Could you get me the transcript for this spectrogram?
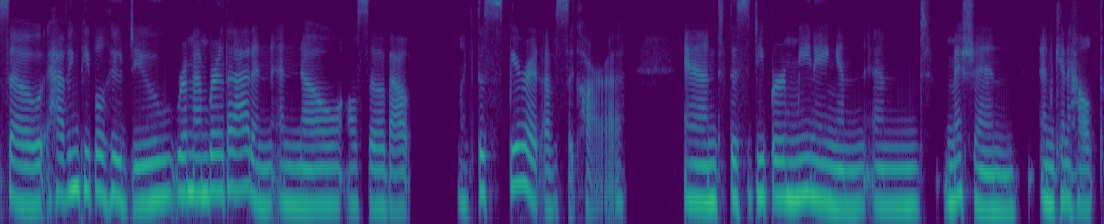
so having people who do remember that and and know also about like the spirit of sakara and this deeper meaning and and mission and can help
